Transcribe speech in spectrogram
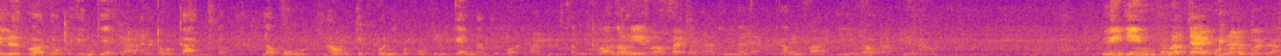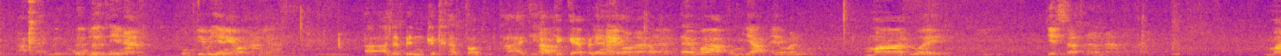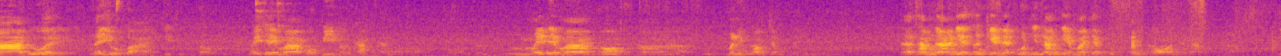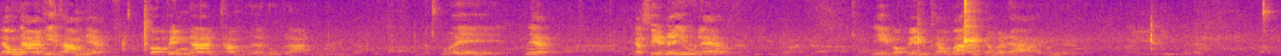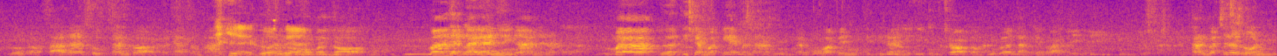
ไม่เลิกก็ต้องเห็นแก่คณะกรรมการนะครับ เราคงห้าหกเจ็ดคนนี้ก็คงเป็นแกนนำไปก่อนครับครับก็ตอนนี้ฝ่ายจัดหาทุนนั่นแหละครับเป็นฝ่ายที่เล่าหลักที่คือจริงๆสำหรับใจผมนะลึกๆนี่นะ ผมคิดว่ายังไงก็หาได้อ่าอันนั้นเป็นเป็นขั้นตอนสุดท้ายที่เราจะแก้ปัญยังหาไงก็หาครับได้แต่ว่าผมอยากให้มันมาด้วยจิตสาธารณะนะครับมาด้วยนโยบายที่ถูกต้อง ไม่ได้มาเพราะบีบบังคับกัน ไม่ได้มาเพราะอ่ามันมีความจำเป็นแล้วทำงานเนี้ยสังเกตนะคนที่นั่งเนี่ยมาจากทุกองค์กรนะครับ แล้วงานที่ทำเนี่ยก็เป็นงานทำเพื่อลูกหลานนะครับไม่เนี่ยเกษียณอายุแล้ว นี่ก็เป็นชาวบ้านธรรมดาคนหนึ่งนะครับเรื่องกับสาธารณสุขท่านก็ประชาสัมพันธ์โทษนะอบตมาจากหลายๆหน่วยงานนะนะ มาเพื่อที่จะมาแก้ปัญหาร่วมกันผมว่าเป็นสิ่งที่น่ายินดีผมชอบคำพูดว่าต่างจังหวัดท่านวัชรนนท์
